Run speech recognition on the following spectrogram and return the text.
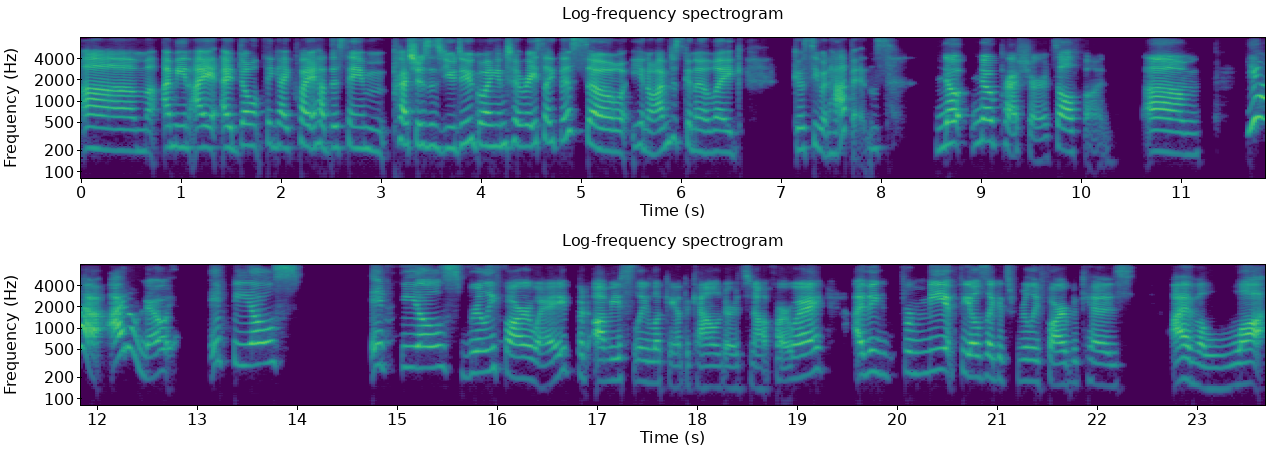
um, I mean, I, I don't think I quite have the same pressures as you do going into a race like this. So, you know, I'm just going to like go see what happens. No, no pressure. It's all fun. Um, yeah, I don't know. It feels it feels really far away, but obviously looking at the calendar, it's not far away. I think for me, it feels like it's really far because I have a lot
